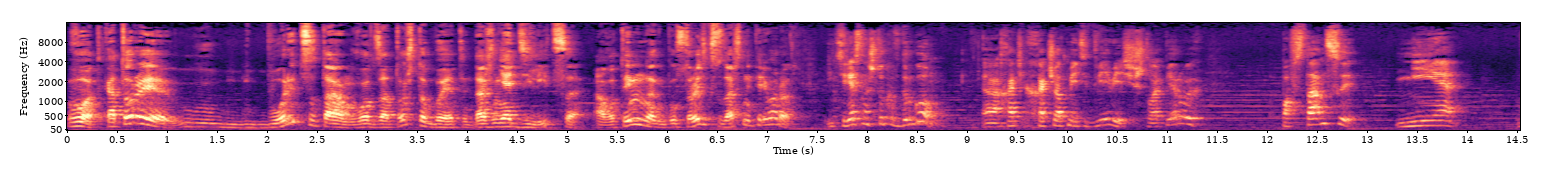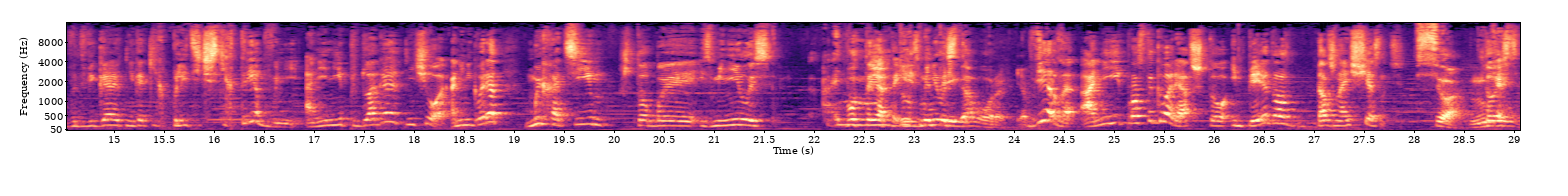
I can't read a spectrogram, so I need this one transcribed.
вот, которые борются там вот за то, чтобы это даже не отделиться, а вот именно устроить государственный переворот. Интересная штука в другом. Хоч- Хочу отметить две вещи. Что, во-первых, повстанцы не выдвигают никаких политических требований. Они не предлагают ничего. Они не говорят, мы хотим, чтобы изменилось Они вот это, на изменилось... переговоры. Верно. Они просто говорят, что империя дол- должна исчезнуть. Все. То есть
